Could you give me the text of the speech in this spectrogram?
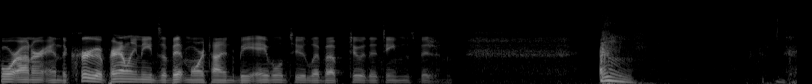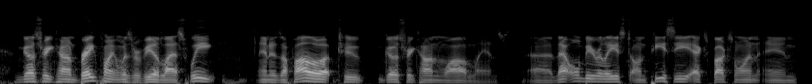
For Honor, and The Crew apparently needs a bit more time to be able to live up to the team's vision. Ghost Recon Breakpoint was revealed last week and is a follow up to Ghost Recon Wildlands. Uh, that will be released on PC, Xbox One, and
